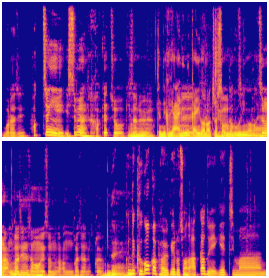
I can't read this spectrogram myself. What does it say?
뭐라지 확증이 있으면 갔겠죠 기사를. 음. 근데 그게 아니니까 네. 이건 어쩔 수 없는 확- 부분인 건가요? 확증을 안 음. 가진 상황에서는 안 가지 않을까요? 네. 근데 그것과 별개로 저는 아까도 얘기했지만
